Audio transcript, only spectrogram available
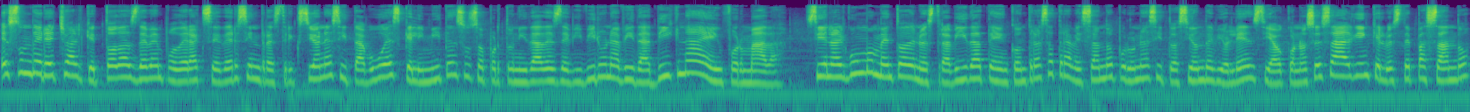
es un derecho al que todas deben poder acceder sin restricciones y tabúes que limiten sus oportunidades de vivir una vida digna e informada. Si en algún momento de nuestra vida te encontrás atravesando por una situación de violencia o conoces a alguien que lo esté pasando,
